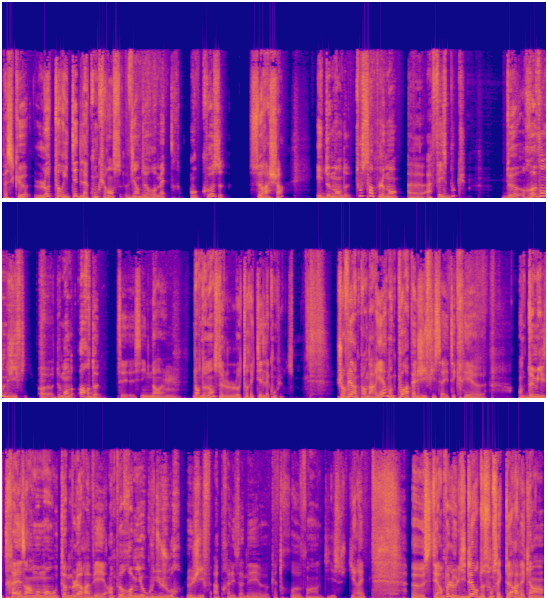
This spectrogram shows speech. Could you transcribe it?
parce que l'autorité de la concurrence vient de remettre en cause ce rachat et demande tout simplement à Facebook de revendre Jiffy. Euh, demande, ordonne. C'est c'est une, une ordonnance de l'autorité de la concurrence. Je reviens un peu en arrière. Donc, pour rappel, Jiffy, ça a été créé euh, en 2013, à un moment où Tumblr avait un peu remis au goût du jour le GIF après les années euh, 90, je dirais. Euh, C'était un peu le leader de son secteur avec un,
